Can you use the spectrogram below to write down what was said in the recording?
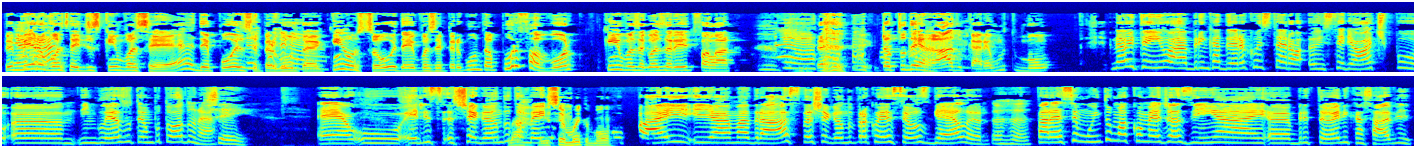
Primeiro você diz quem você é, depois você pergunta quem eu sou, e daí você pergunta, por favor, quem você gostaria de falar. tá tudo errado, cara, é muito bom. Não, e tem a brincadeira com o estereótipo ah, inglês o tempo todo, né? Sei. É, o, eles chegando Ah, também, Isso é muito bom. o pai e a madrasta chegando pra conhecer os Geller. Aham. Parece muito uma comediazinha ah, britânica, sabe?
